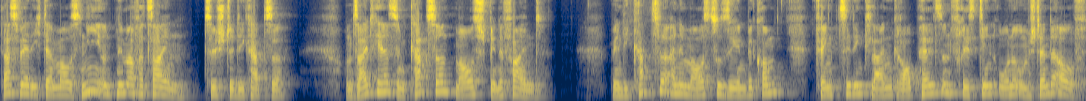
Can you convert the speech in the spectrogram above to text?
Das werde ich der Maus nie und nimmer verzeihen, zischte die Katze. Und seither sind Katze und Maus Spinnefeind. Wenn die Katze eine Maus zu sehen bekommt, fängt sie den kleinen Graupelz und frisst ihn ohne Umstände auf.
